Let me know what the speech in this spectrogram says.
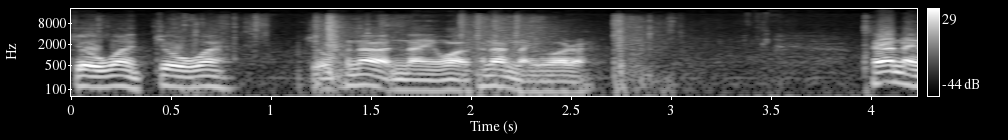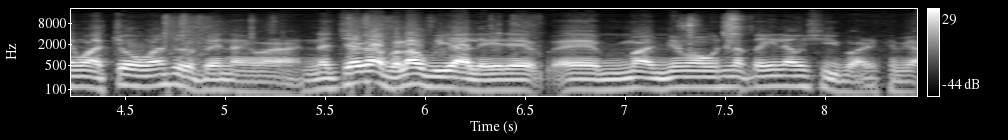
ကြော်ဝမ်းကြော်ဝမ်းကြော်ခဏနိုင်သွားခဏနိုင်သွားတာခဏနိုင်သွားကြော်ဝမ်းဆိုတော့ပဲနိုင်သွားတာနှစ်ချက်ကဘယ်လောက်ပြရလဲတဲ့အဲမြန်မာမြန်မာ2သိန်းလောက်ရှိပါတယ်ခင်ဗျ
